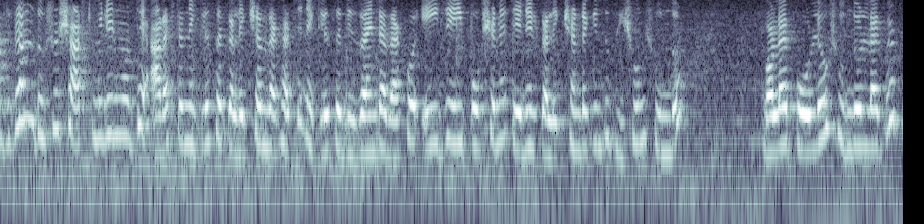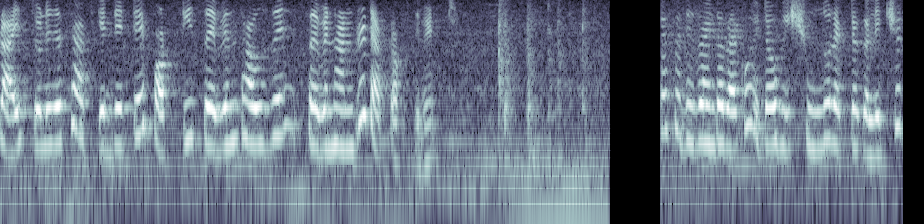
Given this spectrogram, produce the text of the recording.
পাঁচ গ্রাম দুশো ষাট মিলির মধ্যে আর একটা নেকলেসের কালেকশন দেখাচ্ছে। নেকলেসের ডিজাইনটা দেখো, এই যে এই পোর্শনে চেনের কালেকশনটা কিন্তু ভীষণ সুন্দর। গলায় পরলেও সুন্দর লাগবে প্রাইস চলে যাচ্ছে আজকের ডেটে forty seven thousand seven hundred approximate নেকলেসের ডিজাইনটা দেখো, এটাও বেশ সুন্দর একটা কালেকশন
